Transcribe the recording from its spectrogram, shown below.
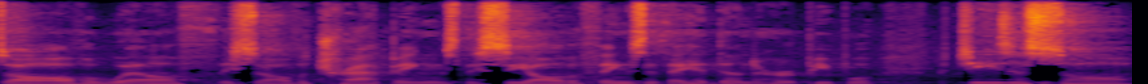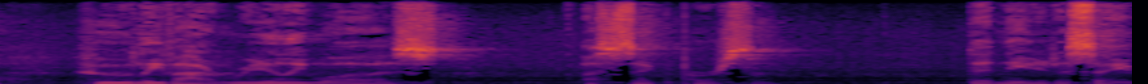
saw all the wealth, they saw the trappings, they see all the things that they had done to hurt people. But Jesus saw who Levi really was a sick person that needed a Savior.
